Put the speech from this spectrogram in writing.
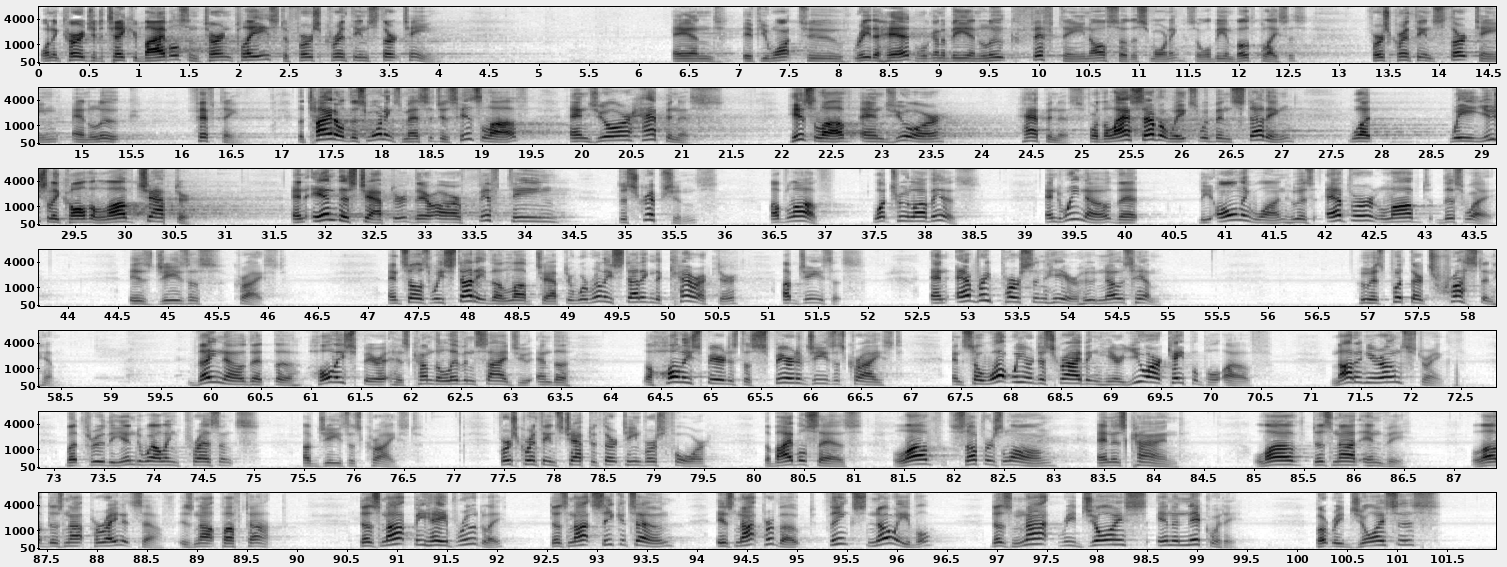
I want to encourage you to take your Bibles and turn, please, to 1 Corinthians 13. And if you want to read ahead, we're going to be in Luke 15 also this morning, so we'll be in both places 1 Corinthians 13 and Luke 15. The title of this morning's message is His Love and Your Happiness. His Love and Your Happiness. For the last several weeks, we've been studying what we usually call the love chapter. And in this chapter, there are 15 descriptions of love, what true love is. And we know that the only one who has ever loved this way is Jesus Christ. And so, as we study the love chapter, we're really studying the character of Jesus. And every person here who knows him, who has put their trust in him, they know that the Holy Spirit has come to live inside you, and the, the Holy Spirit is the Spirit of Jesus Christ. And so, what we are describing here, you are capable of, not in your own strength, but through the indwelling presence of Jesus Christ. 1 Corinthians chapter 13 verse 4, the Bible says, "Love suffers long and is kind. Love does not envy. Love does not parade itself, is not puffed up, does not behave rudely, does not seek its own, is not provoked, thinks no evil, does not rejoice in iniquity, but rejoices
